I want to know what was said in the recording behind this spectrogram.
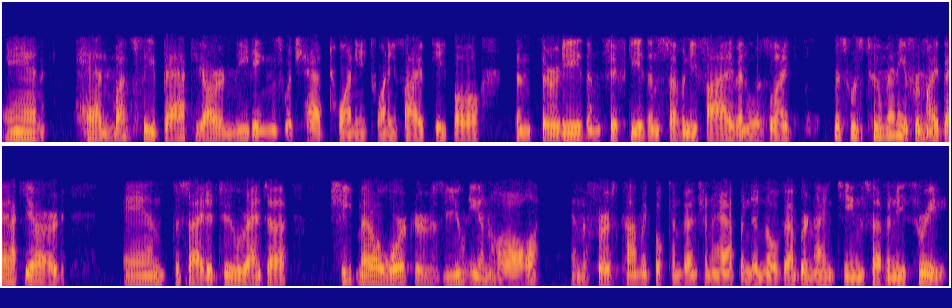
and had monthly backyard meetings which had 20, 25 people, then 30, then 50, then 75, and it was like this was too many for my backyard, and decided to rent a sheet metal workers union hall. And the first comic book convention happened in November 1973.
